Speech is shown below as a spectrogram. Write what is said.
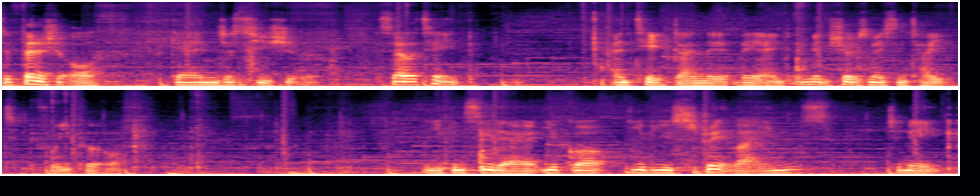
To finish it off, again, just use your sellotape and tape down the, the end and make sure it's nice and tight before you pull it off. And you can see there, you've got, you've used straight lines to make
